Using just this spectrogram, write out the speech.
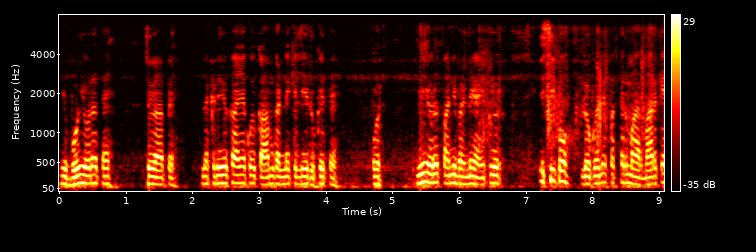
ये वही औरत है जो यहाँ पे लकड़ियों का या कोई काम करने के लिए रुके थे। और यही औरत पानी भरने आई थी और इसी को लोगों ने पत्थर मार मार के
